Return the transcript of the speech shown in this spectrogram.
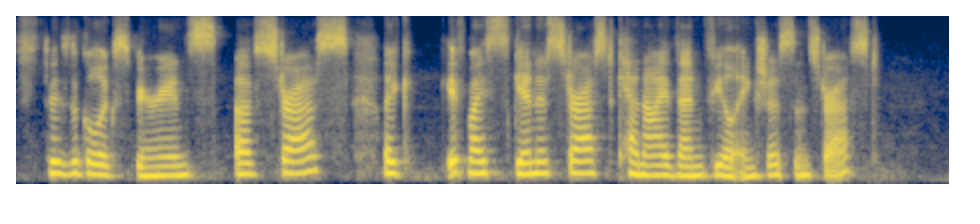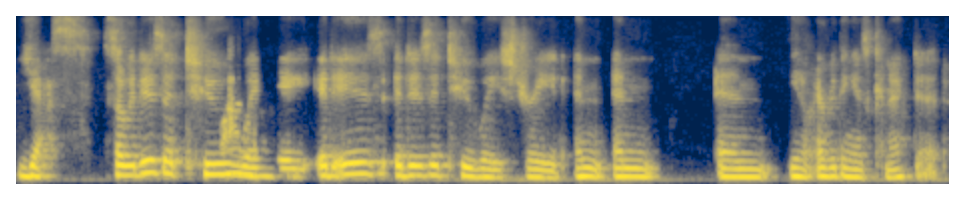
physical experience of stress? Like, if my skin is stressed, can I then feel anxious and stressed? Yes so it is a two-way wow. it is it is a two-way street and and and you know everything is connected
